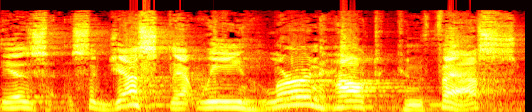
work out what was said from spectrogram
is suggest that we learn how to confess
